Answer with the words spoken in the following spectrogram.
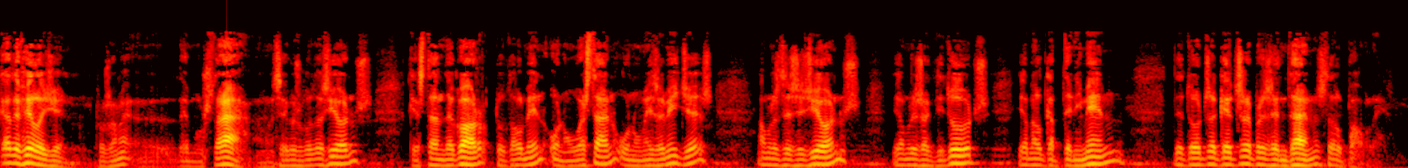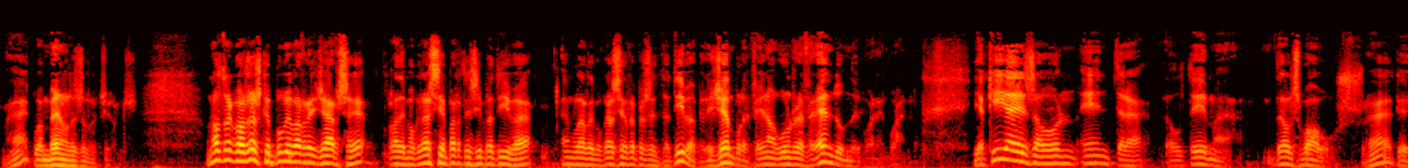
què ha de fer la gent? Pues, home, demostrar en les seves votacions que estan d'acord totalment, o no ho estan, o només a mitges, amb les decisions i amb les actituds i amb el capteniment de tots aquests representants del poble, eh, quan venen les eleccions. Una altra cosa és que pugui barrejar-se la democràcia participativa amb la democràcia representativa, per exemple, fent algun referèndum de quan en quan. I aquí ja és on entra el tema dels bous, eh? que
